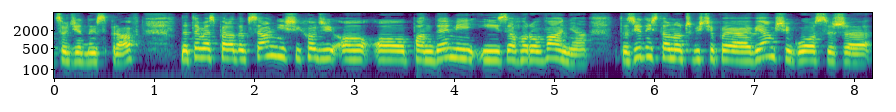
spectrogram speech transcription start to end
codziennych spraw. Natomiast paradoksalnie, jeśli chodzi o, o pandemię i zachorowania, to z jednej strony oczywiście pojawiają się głosy, że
